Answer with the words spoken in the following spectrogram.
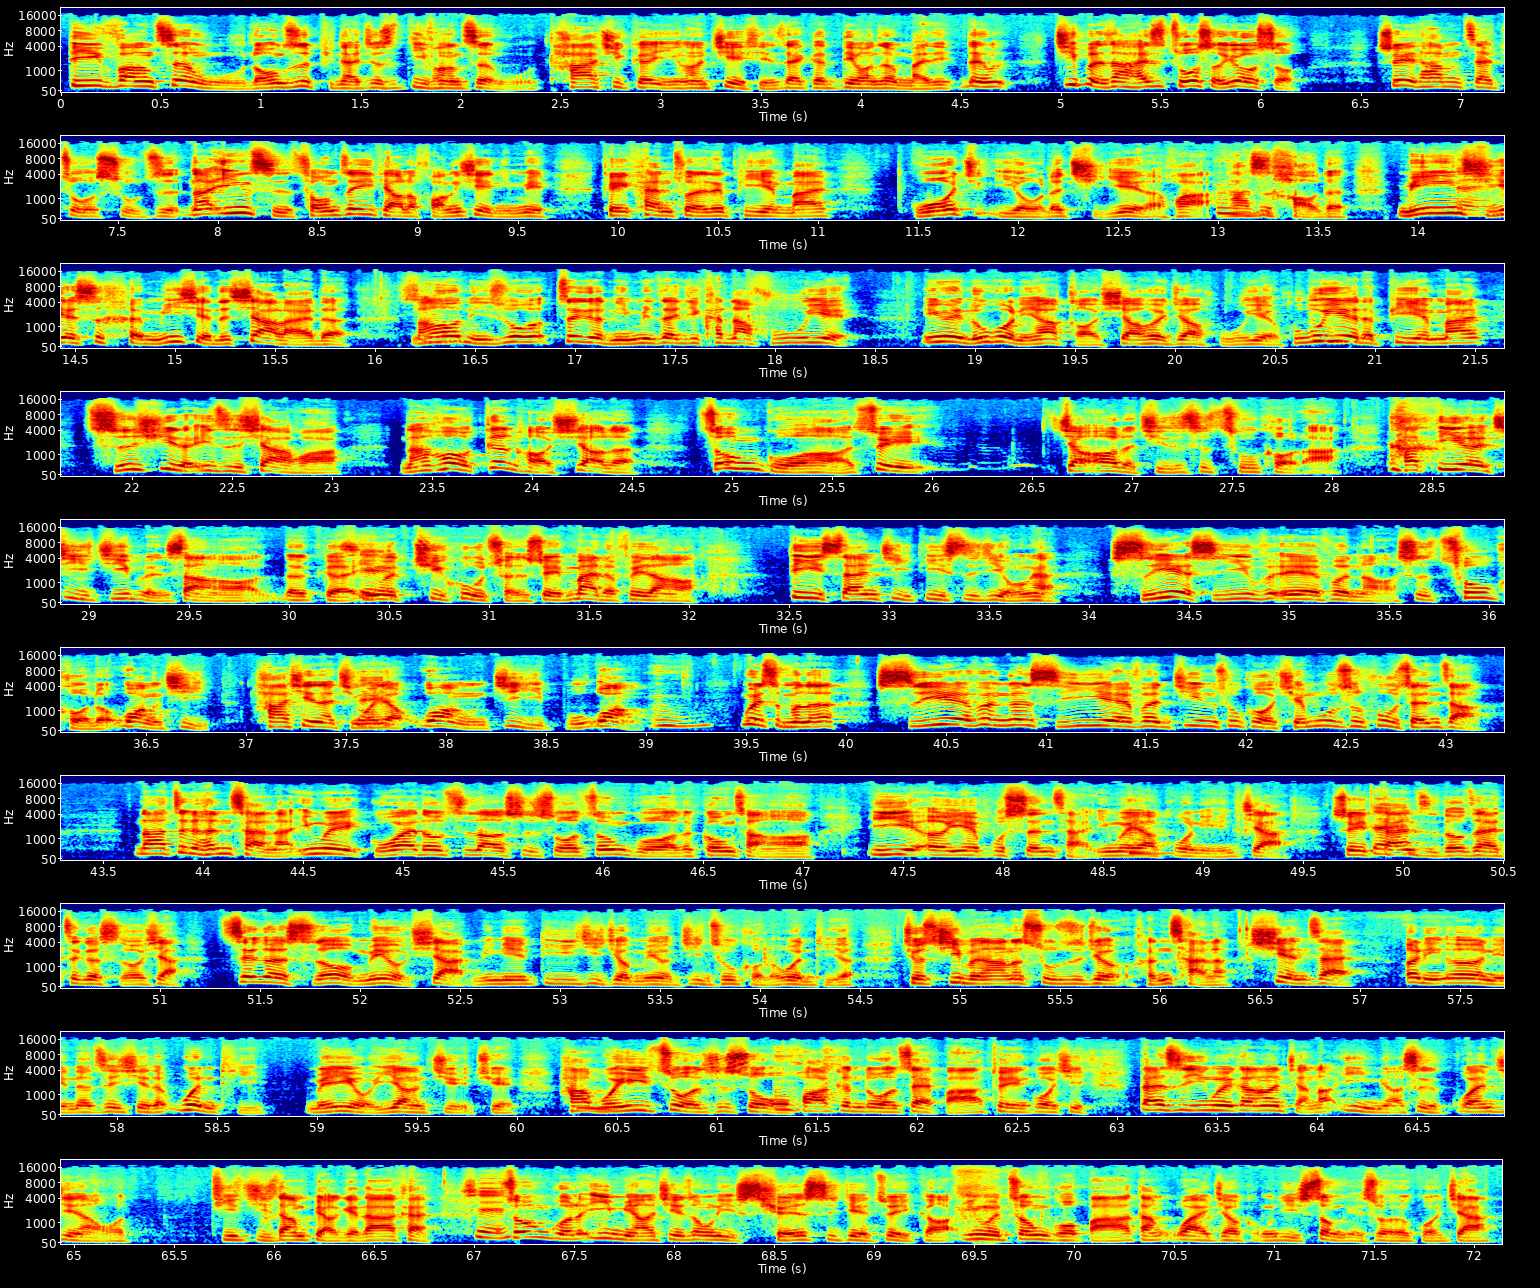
地方政府融资平台就是地方政府，他去跟银行借钱，再跟地方政府买地，那基本上还是左手右手。所以他们在做数字，那因此从这一条的防线里面可以看出来，这个 PMI 国有的企业的话，它是好的，民营企业是很明显的下来的。然后你说这个里面再去看到服务业，因为如果你要搞消费，就要服务业，服务业的 PMI 持续的一直下滑。然后更好笑了，中国哈最骄傲的其实是出口啦，它第二季基本上啊那个因为去库存，所以卖的非常好。第三季、第四季，我们看十月、十一月份呢是出口的旺季，它现在情况叫旺季不旺。嗯，为什么呢？十一月份跟十一月份进出口全部是负增长。那这个很惨了，因为国外都知道是说中国的工厂啊，一月、二月不生产，因为要过年假，所以单子都在这个时候下。这个时候没有下，明年第一季就没有进出口的问题了，就基本上的数字就很惨了。现在二零二二年的这些的问题没有一样解决，他唯一做的就是说我花更多的债把它推延过去。但是因为刚刚讲到疫苗是个关键啊，我提几张表给大家看。是中国的疫苗接种率全世界最高，因为中国把它当外交工具送给所有国家。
